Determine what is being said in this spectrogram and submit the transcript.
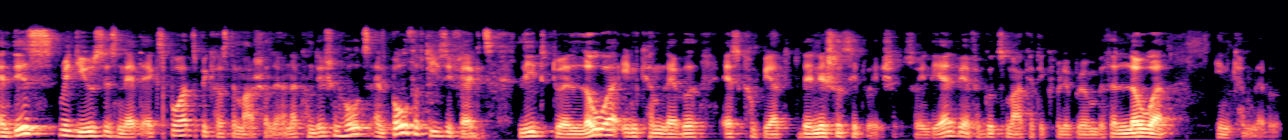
And this reduces net exports because the Marshall-Lerner condition holds, and both of these effects lead to a lower income level as compared to the initial situation. So in the end, we have a goods market equilibrium with a lower income level.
